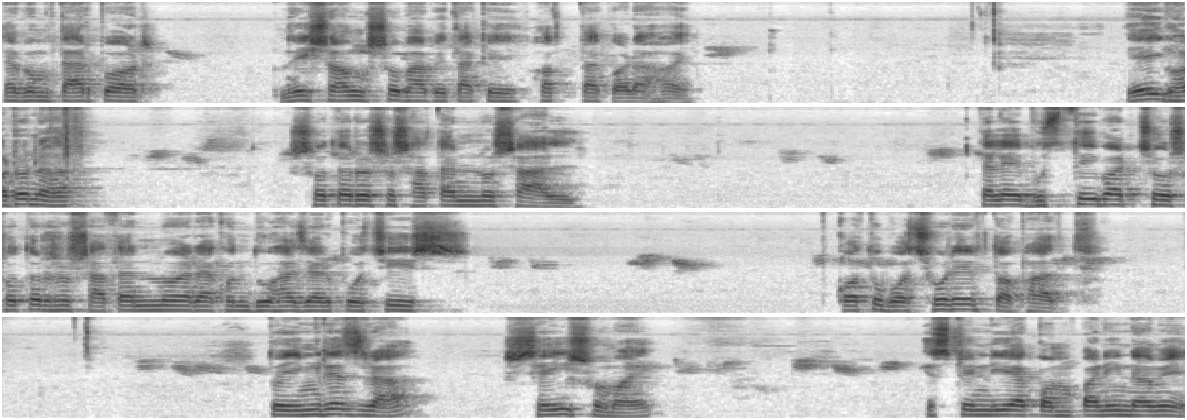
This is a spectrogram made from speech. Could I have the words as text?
এবং তারপর নৃশংসভাবে তাকে হত্যা করা হয়। এই ঘটনা সতেরোশো সাতান্ন সাল। তাহলে বুঝতেই পারছ সতেরোশো সাতান্ন আর এখন দু হাজার পঁচিশ। কত বছরের তফাত তো ইংরেজরা সেই সময় ইস্ট ইন্ডিয়া কোম্পানি নামে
